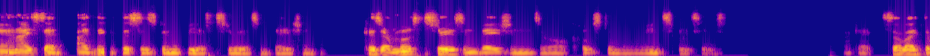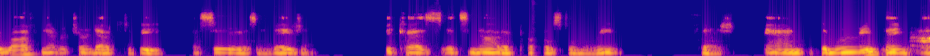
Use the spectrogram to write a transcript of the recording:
And I said, I think this is going to be a serious invasion because our most serious invasions are all coastal marine species. Okay, so like the ruffe never turned out to be a serious invasion because it's not a coastal marine fish. And the marine thing, I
